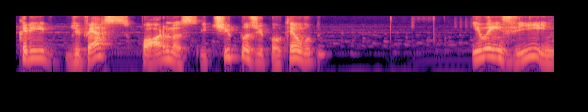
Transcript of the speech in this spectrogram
crie diversas formas e tipos de conteúdo e o envie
